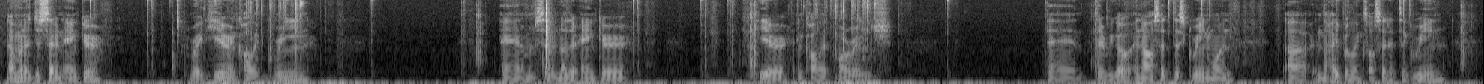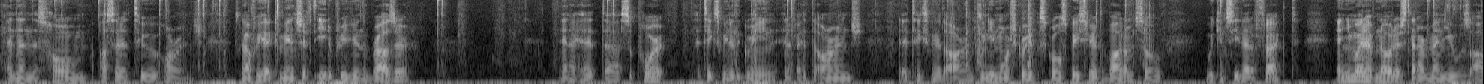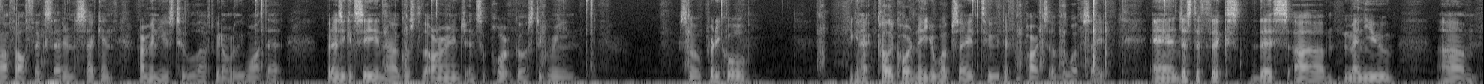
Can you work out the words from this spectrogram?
Now I'm gonna just set an anchor right here and call it green. And I'm going to set another anchor here and call it orange. And there we go. And I'll set this green one uh, in the hyperlinks. I'll set it to green. And then this home, I'll set it to orange. So now if we hit Command Shift E to preview in the browser, and I hit uh, support, it takes me to the green. And if I hit the orange, it takes me to the orange. We need more scroll space here at the bottom so we can see that effect. And you might have noticed that our menu was off. I'll fix that in a second. Our menu is to the left. We don't really want that. But as you can see, it now goes to the orange and support goes to green. So pretty cool. You can color coordinate your website to different parts of the website. And just to fix this uh, menu, um,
